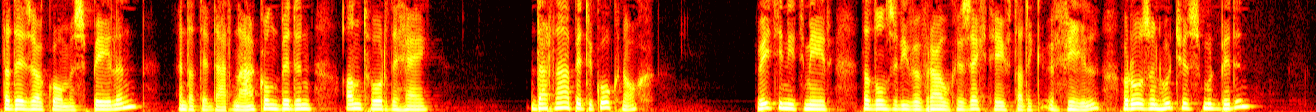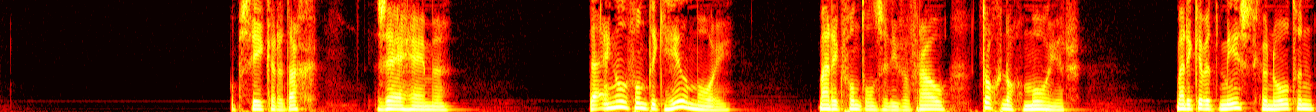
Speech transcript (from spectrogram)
dat hij zou komen spelen en dat hij daarna kon bidden, antwoordde hij: Daarna bid ik ook nog. Weet je niet meer dat onze lieve vrouw gezegd heeft dat ik veel rozenhoedjes moet bidden? Op zekere dag zei hij me: De engel vond ik heel mooi, maar ik vond onze lieve vrouw toch nog mooier. Maar ik heb het meest genoten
